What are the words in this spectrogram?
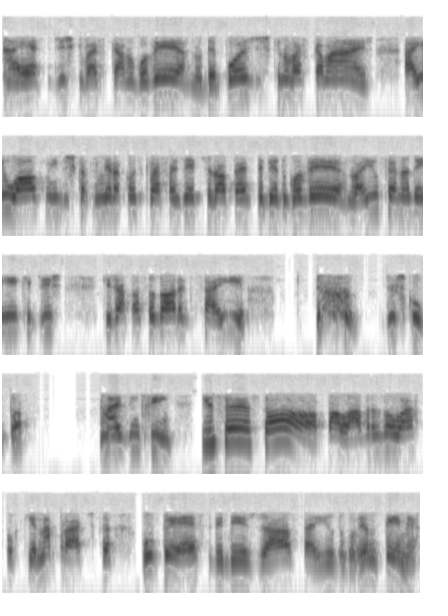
a S diz que vai ficar no governo, depois diz que não vai ficar mais. Aí o Alckmin diz que a primeira coisa que vai fazer é tirar o PSDB do governo. Aí o Fernando Henrique diz que já passou da hora de sair. Desculpa. Mas, enfim, isso é só palavras ao ar, porque na prática o PSDB já saiu do governo Temer.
